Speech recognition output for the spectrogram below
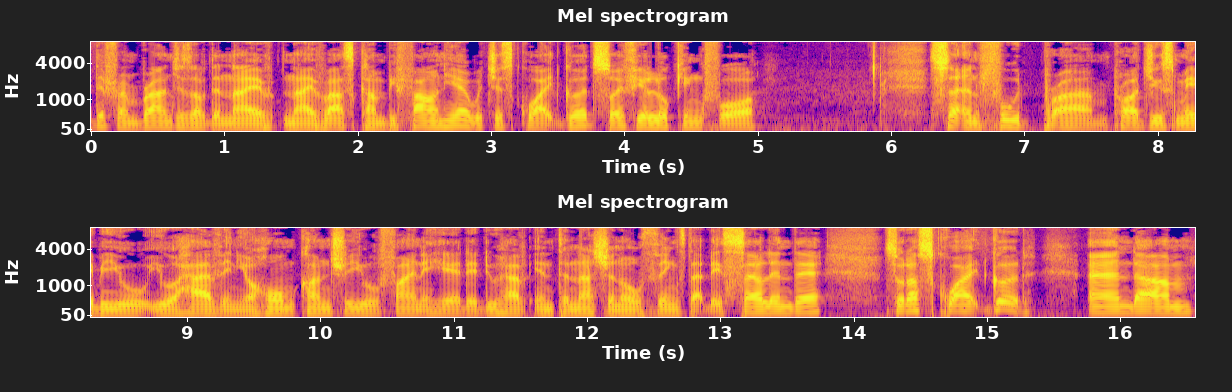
different branches of the Naivas can be found here, which is quite good. So if you're looking for certain food um, produce maybe you you have in your home country you'll find it here. They do have international things that they sell in there. So that's quite good. And um,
